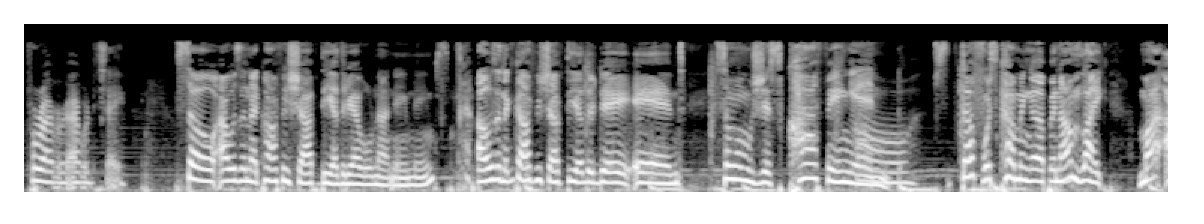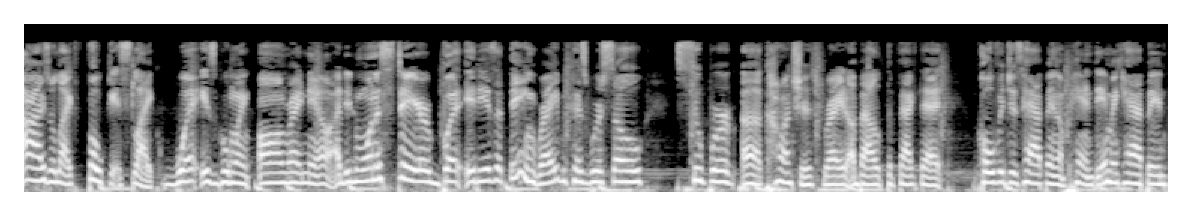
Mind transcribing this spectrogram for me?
forever. I would say. So I was in a coffee shop the other day. I will not name names. I was in a coffee shop the other day and someone was just coughing and Oh. stuff was coming up and I'm like, my eyes are like focused, like what is going on right now? I didn't want to stare, but it is a thing, right? Because we're so super uh, conscious, right, about the fact that COVID just happened, a pandemic happened,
